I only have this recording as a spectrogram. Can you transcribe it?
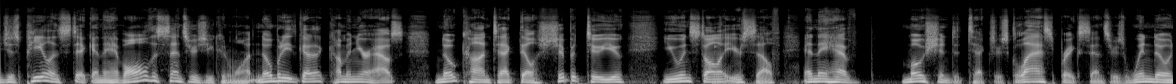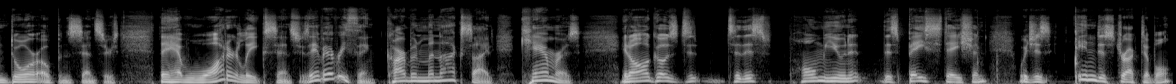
You just peel and stick, and they have all the sensors you can want. Nobody's got to come in your house, no contact. They'll ship it to you. You install it yourself, and they have motion detectors, glass break sensors, window and door open sensors. They have water leak sensors. They have everything carbon monoxide, cameras. It all goes to, to this home unit, this base station, which is indestructible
